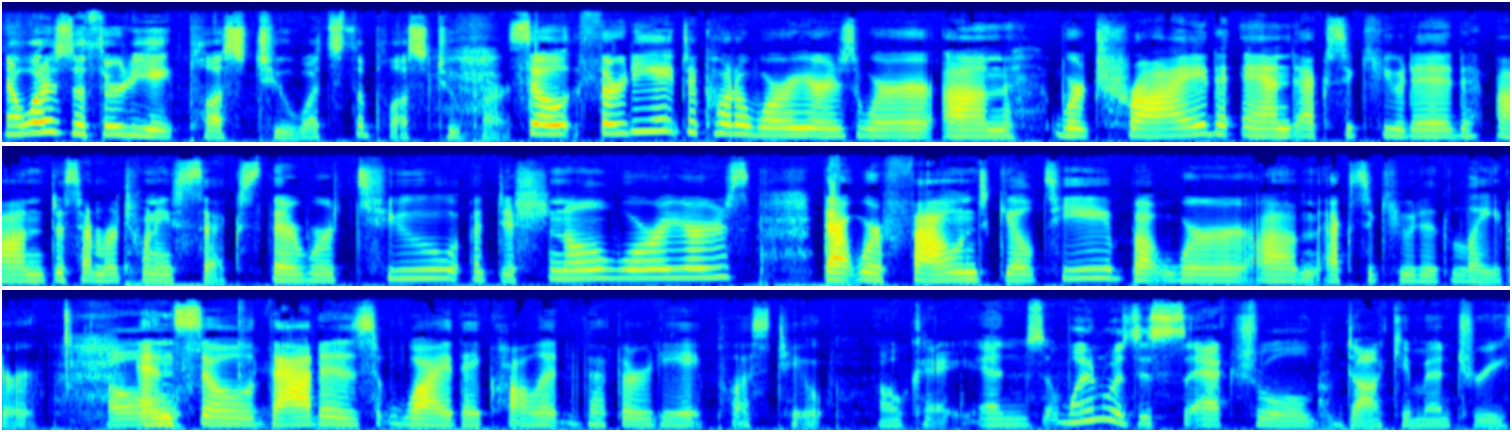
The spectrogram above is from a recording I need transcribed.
Now, what is the 38 plus 2? What's the plus 2 part? So, 38 Dakota warriors were um, were tried and executed on December 26th. There were two additional warriors that were found guilty but were um, executed later. Oh, and so that is why they call it the 38 plus 2. Okay. And so when was this actual documentary,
